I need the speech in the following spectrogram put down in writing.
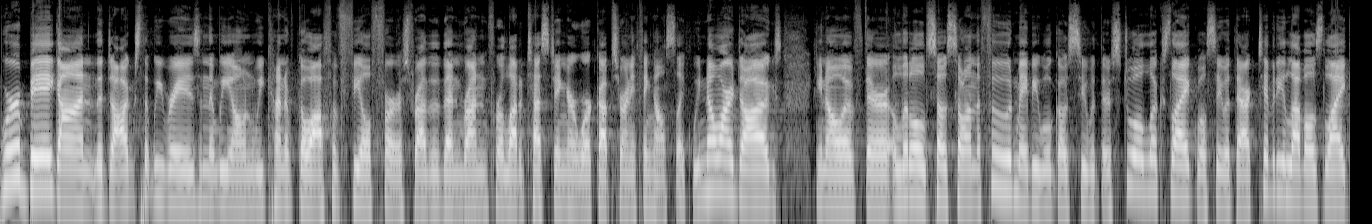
we're big on the dogs that we raise and that we own. We kind of go off of feel first rather than run for a lot of testing or workups or anything else. Like we know our dogs, you know, if they're a little so so on the food, maybe we'll go see what their stool looks like. We'll see what their activity levels like.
